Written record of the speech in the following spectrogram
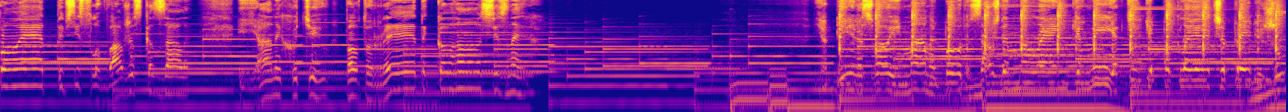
поети всі слова вже сказали, і я не хотів повторити когось із них. Я біля своєї мами буду завжди маленьким, і як тільки покличе, прибіжу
